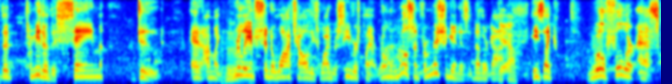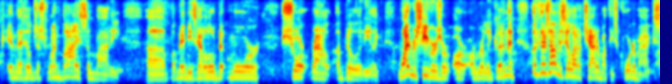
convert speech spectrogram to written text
the to me they're the same dude. And I'm like mm-hmm. really interested to watch how all these wide receivers play out. Roman Wilson from Michigan is another guy. Yeah. He's like Will Fuller esque in that he'll just run by somebody, uh, but maybe he's got a little bit more short route ability. Like wide receivers are, are, are, really good. And then look, there's obviously a lot of chatter about these quarterbacks.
